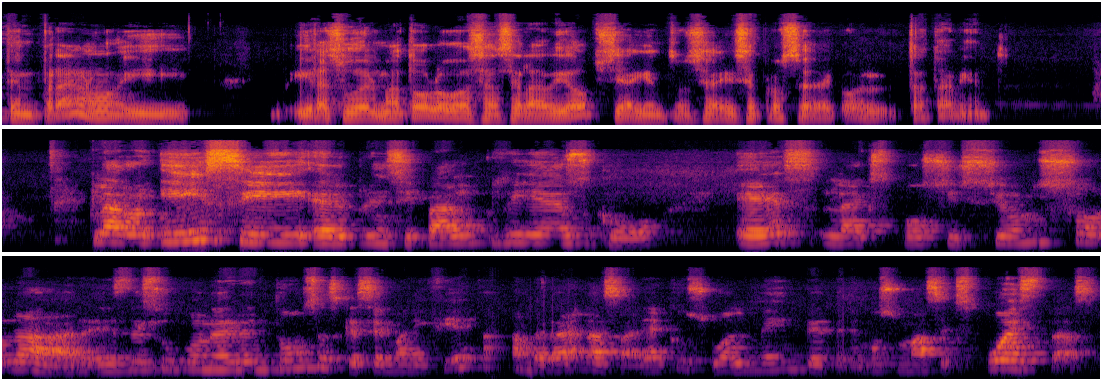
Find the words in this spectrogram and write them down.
temprano y ir a su dermatólogo, se hace la biopsia y entonces ahí se procede con el tratamiento. Claro, y si el principal riesgo es la exposición solar, es de suponer entonces que se manifiesta ¿verdad? en las áreas que usualmente tenemos más expuestas,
